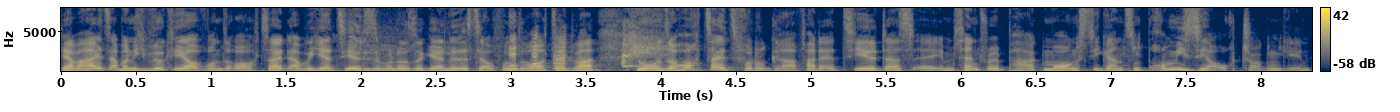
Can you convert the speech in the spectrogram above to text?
Der war jetzt aber nicht wirklich auf unserer Hochzeit, aber ich erzähle es immer nur so gerne, dass der auf unserer Hochzeit war. Nur unser Hochzeitsfotograf hat erzählt, dass äh, im Central Park morgens die ganzen Promis ja auch joggen gehen.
